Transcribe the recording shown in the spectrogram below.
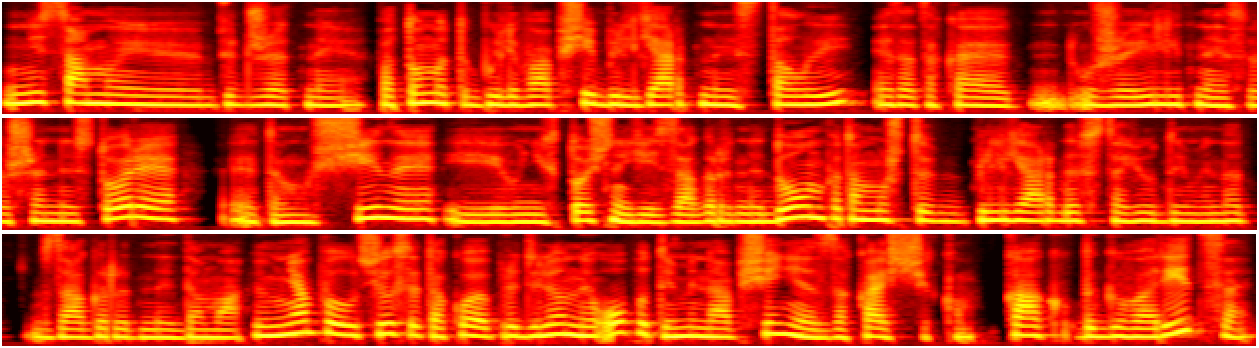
не самые бюджетные. Потом это были вообще бильярдные столы. Это такая уже элитная совершенно история. Это мужчины, и у них точно есть загородный дом, потому что бильярды встают именно в загородные дома. И у меня получился такой определенный опыт именно общения с заказчиком. Как договориться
